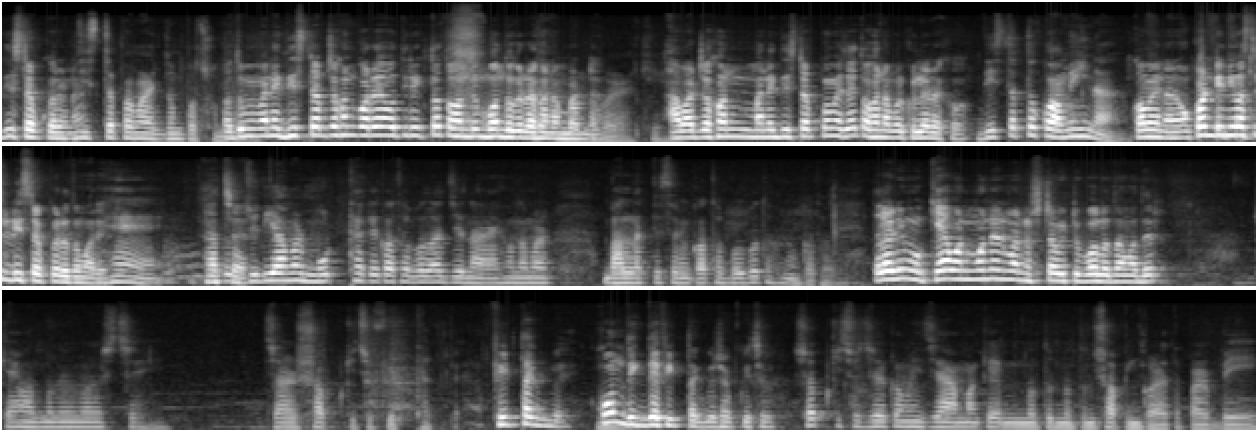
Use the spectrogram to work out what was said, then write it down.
ডিস্টার্ব করে না? ডিস্টার্ব আমার একদম পছন্দ তুমি মানে ডিস্টার্ব যখন করে অতিরিক্ত তখন তুমি বন্ধ করে রাখো নাম্বারটা আবার যখন মানে ডিস্টার্ব কমে যায় তখন আবার খুলে রাখো। ডিস্টার্ব তো কমই না। কমে না কন্টিনিউয়াসলি ডিস্টার্ব করে তোমারে। হ্যাঁ আচ্ছা। যদি আমার মুড থাকে কথা বলার যে না এখন আমার ভালো লাগতেছে আমি কথা বলব তখন আমি কথা বলব। তাহলে রিমু কেমন মনের মানুষটাও একটু বলো তো আমাদের। কেমন মনের মানুষ চাই? যার সব কিছু ফিট থাকবে। ফিট থাকবে? কোন দিক দিয়ে ফিট থাকবে সবকিছু? সব কিছু যেরকমই যে আমাকে নতুন নতুন শপিং করাতে পারবে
